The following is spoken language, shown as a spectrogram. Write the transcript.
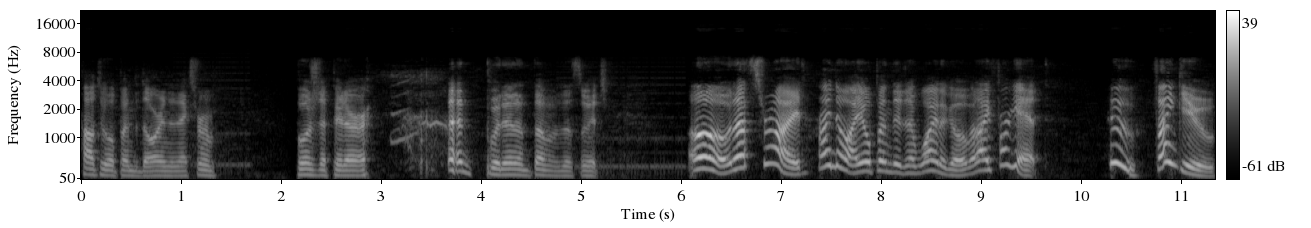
how to open the door in the next room? Push the pillar and put it on top of the switch. Oh, that's right. I know I opened it a while ago, but I forget. Whew, thank you.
